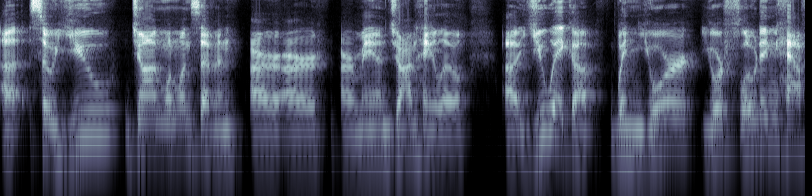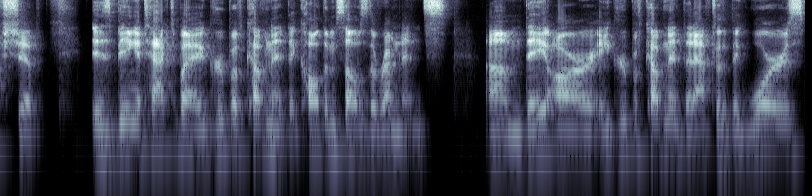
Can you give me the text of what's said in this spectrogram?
Uh, so you, John one one seven, our our our man John Halo, uh, you wake up when your your floating half ship is being attacked by a group of Covenant that call themselves the Remnants. Um, they are a group of Covenant that after the big wars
